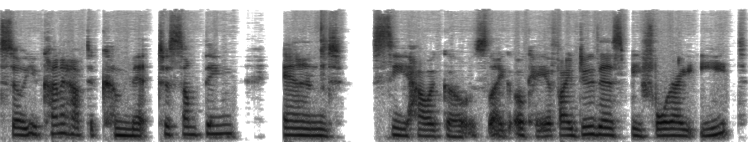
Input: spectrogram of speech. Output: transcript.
So you kind of have to commit to something and see how it goes. Like, okay, if I do this before I eat,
